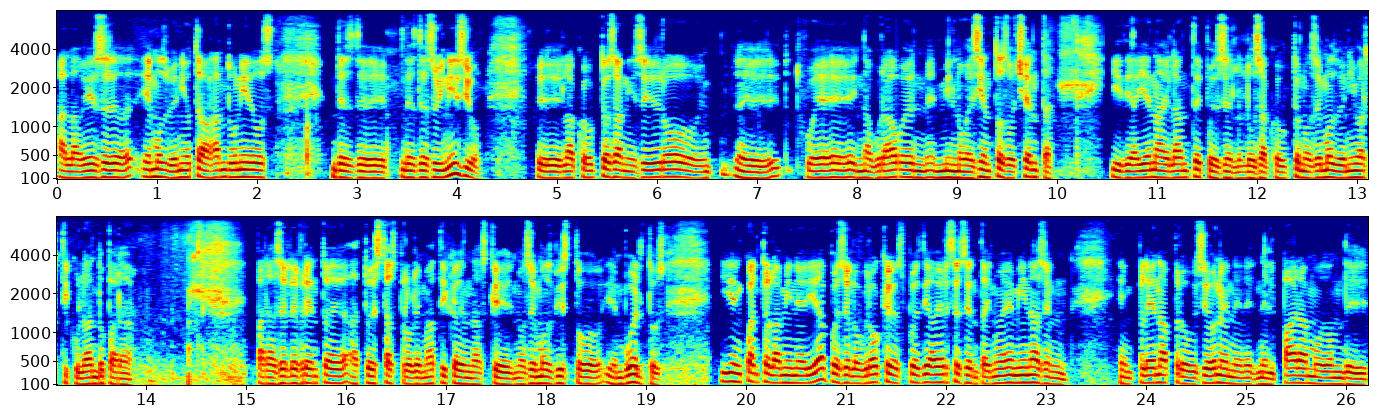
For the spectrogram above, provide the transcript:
a la vez eh, hemos venido trabajando unidos desde, desde su inicio. el acueducto San Isidro fue inaugurado en, 1980 y de ahí en adelante pues los acueductos nos hemos venido articulando para, para hacerle frente a, todas estas problemáticas en las que nos hemos visto envueltos. Y en cuanto a la minería, pues se logró que después de haber 69 minas en, en plena producción en, el páramo, donde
